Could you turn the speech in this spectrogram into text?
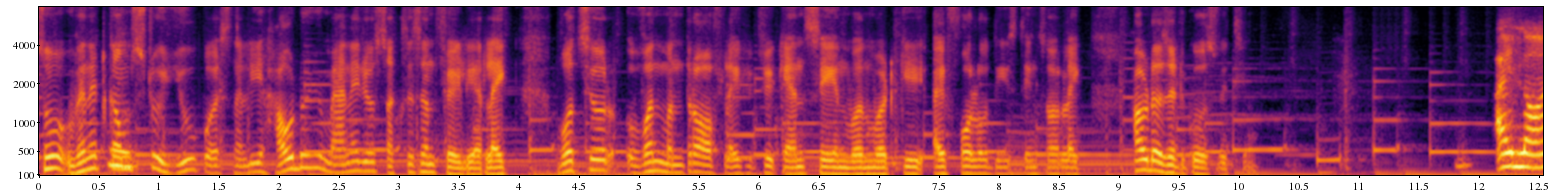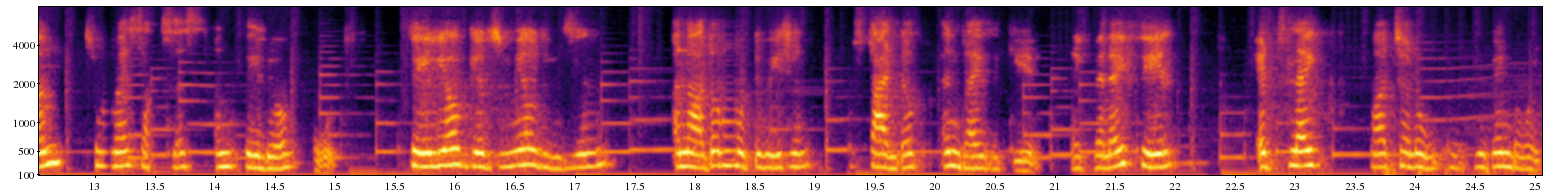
so when it comes to you personally how do you manage your success and failure like what's your one mantra of life if you can say in one word ki i follow these things or like how does it goes with you i learn through my success and failure both failure gives me a reason, another motivation stand up and rise again. Like when I fail, it's like, ah, chalo, you can do it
